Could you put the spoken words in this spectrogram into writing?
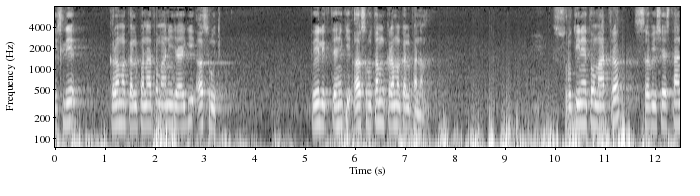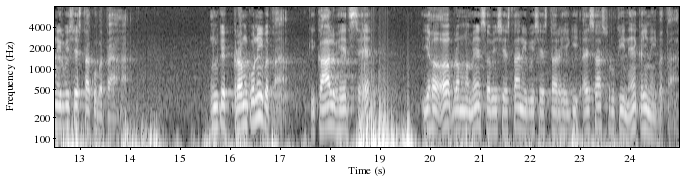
इसलिए क्रम कल्पना तो मानी जाएगी अश्रुत। तो ये लिखते हैं कि अश्रुतम क्रम कल्पनम। श्रुति ने तो मात्र सविशेषता, निर्विशेषता को बताया है। उनके क्रम को नहीं बताया कि काल भेद से यह ब्रह्म में सविशेषता, निर्विशेषता रहेगी, ऐसा श्रुति ने कहीं नहीं बताया।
